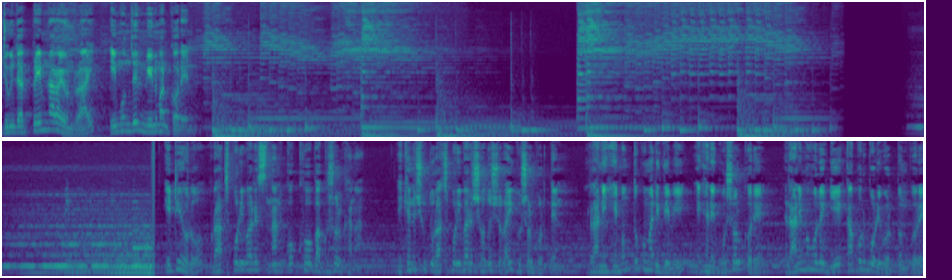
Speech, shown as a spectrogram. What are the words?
জমিদার প্রেমনারায়ণ রায় এই মন্দির নির্মাণ করেন। এটি হলো রাজপরিবারের স্নান কক্ষ বা গোসলখানা। এখানে শুধু রাজপরিবারের সদস্যরাই গোসল করতেন। রানী হেমন্ত কুমারী দেবী এখানে গোসল করে রানীমহলে গিয়ে কাপড় পরিবর্তন করে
